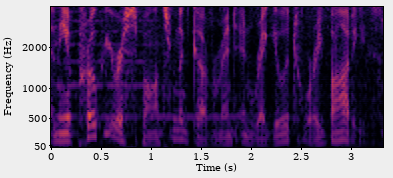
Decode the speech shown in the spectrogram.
and the appropriate response from the government and regulatory bodies.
